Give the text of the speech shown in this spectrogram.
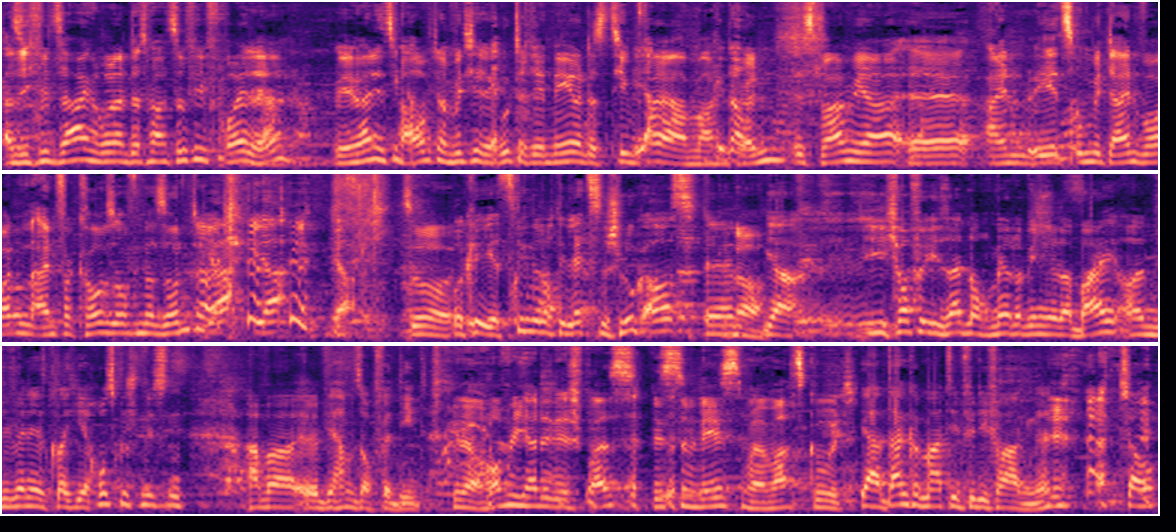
Also ich würde sagen, Roland, das macht so viel Freude. Wir hören jetzt mal auf, damit hier der gute René und das Team Feierabend machen genau. können. Es war mir äh, ein, jetzt um mit deinen Worten ein verkaufsoffener Sonntag. Ja, ja, ja. So, Okay, jetzt trinken wir noch den letzten Schluck aus. Ähm, Genau. Ja, ich hoffe, ihr seid noch mehr oder weniger dabei. Und wir werden jetzt gleich hier rausgeschmissen, aber äh, wir haben es auch verdient. genau. Hoffentlich hattet ihr Spaß. Bis zum nächsten Mal. Macht's gut. Ja, danke Martin für die Fragen. Ne? Ciao.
